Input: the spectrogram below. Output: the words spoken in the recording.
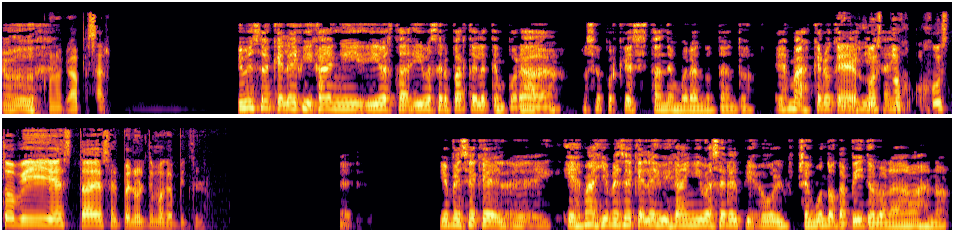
Uf. con lo que va a pasar. Yo pensaba que Left Behind iba a, estar, iba a ser parte de la temporada. No sé por qué se están demorando tanto. Es más, creo que... Eh, justo, Behind... justo vi, esta es el penúltimo capítulo. Eh, yo pensé que... Eh, es más, yo pensé que Left Behind iba a ser el, el segundo capítulo nada más, ¿no?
